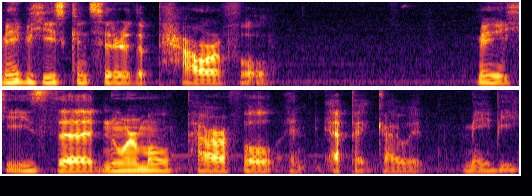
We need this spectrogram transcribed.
Maybe he's considered the powerful. Maybe he's the normal, powerful, and epic. I would maybe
